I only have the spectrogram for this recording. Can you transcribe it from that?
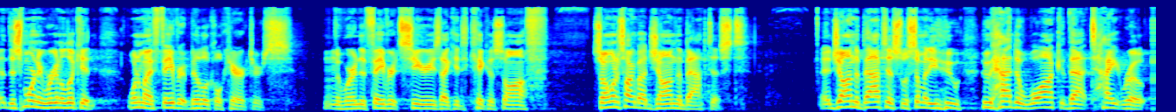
This morning, we're going to look at one of my favorite biblical characters. We're in the favorite series. I get to kick us off. So, I want to talk about John the Baptist. Uh, John the Baptist was somebody who, who had to walk that tightrope.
